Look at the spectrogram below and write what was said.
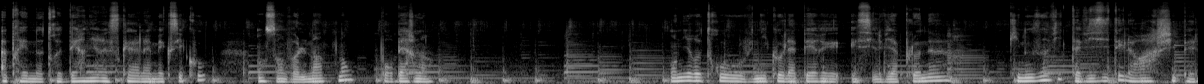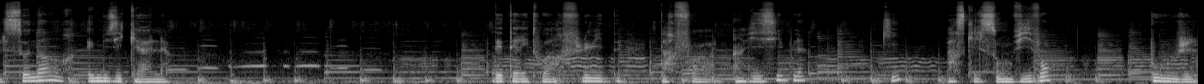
Après notre dernière escale à Mexico, on s'envole maintenant pour Berlin. On y retrouve Nicolas Perret et Sylvia Ploner qui nous invitent à visiter leur archipel sonore et musical. Des territoires fluides, parfois invisibles, qui, parce qu'ils sont vivants, bougent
